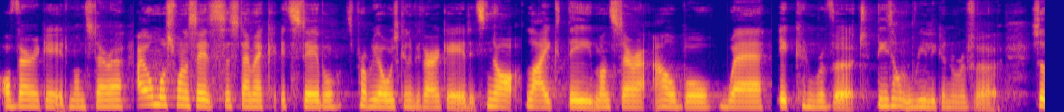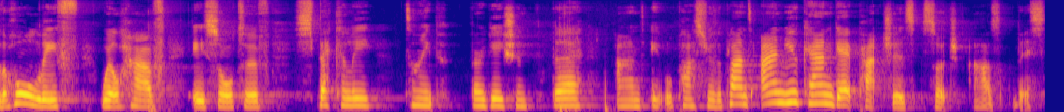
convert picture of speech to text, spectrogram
of variegated Monstera. I almost want to say it's systemic, it's stable, it's probably always going to be variegated. It's not like the Monstera albo where it can revert. These aren't really going to revert. So the whole leaf will have a sort of speckly type variegation there and it will pass through the plant and you can get patches such as this.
